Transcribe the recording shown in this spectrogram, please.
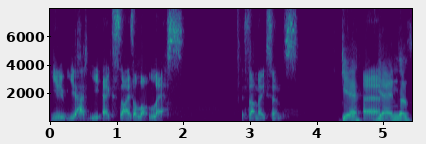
you you, have, you exercise a lot less. If that makes sense. Yeah, um, yeah, and there's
